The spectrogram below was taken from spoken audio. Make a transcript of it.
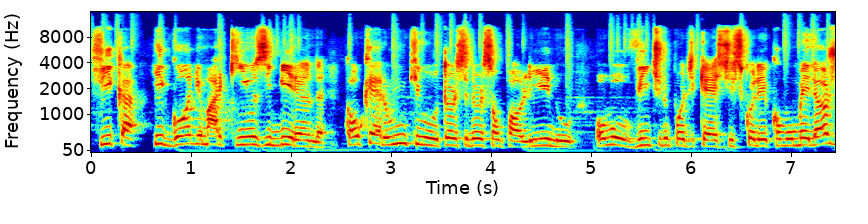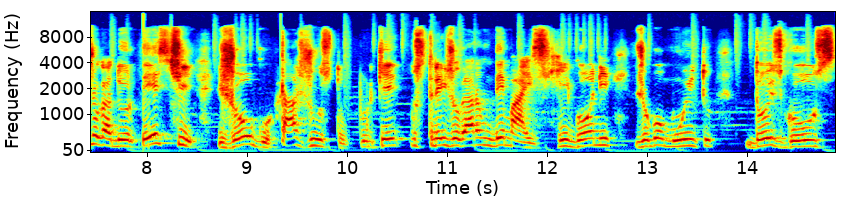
fica Rigoni, Marquinhos e Miranda. Qualquer um que o torcedor São Paulino ou ouvinte do podcast escolher como o melhor jogador deste jogo, tá justo, porque os três jogaram demais. Rigoni jogou muito, dois gols,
